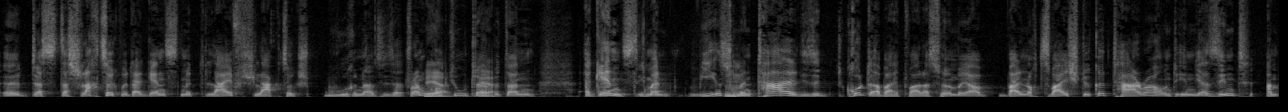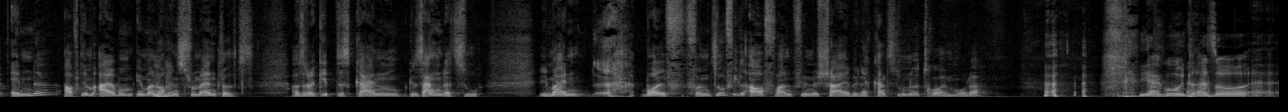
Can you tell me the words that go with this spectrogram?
äh, dass das Schlagzeug wird ergänzt mit Live-Schlagzeugspuren. Also dieser Drumcomputer ja, ja. wird dann ergänzt. Ich meine, wie instrumental mhm. diese Grundarbeit war, das hören wir ja, weil noch zwei Stücke, Tara und India, sind am Ende auf dem Album immer noch mhm. Instrumentals. Also da gibt es keinen Gesang dazu. Ich meine, äh, Wolf, von so viel Aufwand für eine Scheibe, da kannst du nur träumen, oder? ja gut, also äh,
